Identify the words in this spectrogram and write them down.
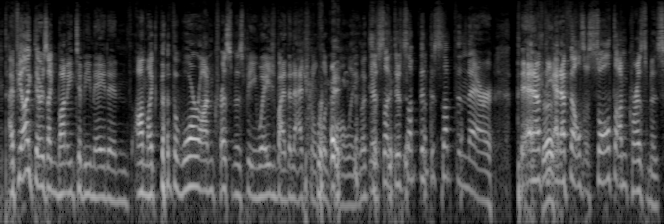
I feel like there's like money to be made in on like the, the war on Christmas being waged by the National Football League. Like there's like, there's something there's something there. The, NF, Sure. the NFL's assault on Christmas.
